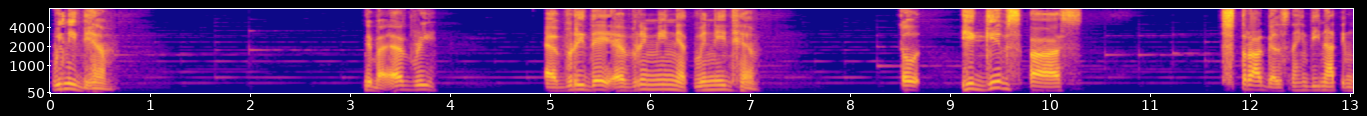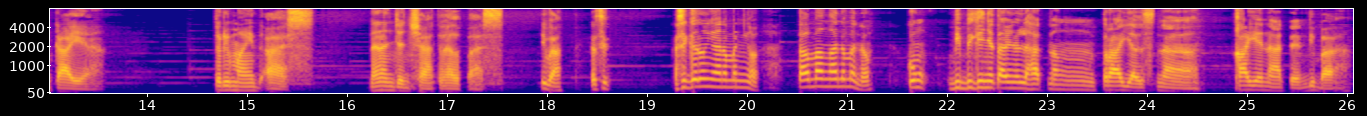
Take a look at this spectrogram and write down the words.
we need him. 'Di ba? Every every day, every minute we need him. So he gives us struggles na hindi natin kaya to remind us na nandyan siya to help us. Ba? Kasi, kasi gano'n nga naman yun. Tama nga naman, no? Kung bibigyan niya tayo ng lahat ng trials na kaya natin, di ba?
